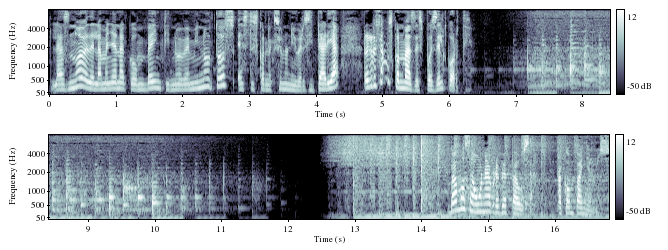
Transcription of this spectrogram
las 9 de la mañana con 29 minutos. Esto es Conexión Universitaria. Regresamos con más después del corte. Vamos a una breve pausa. Acompáñanos.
